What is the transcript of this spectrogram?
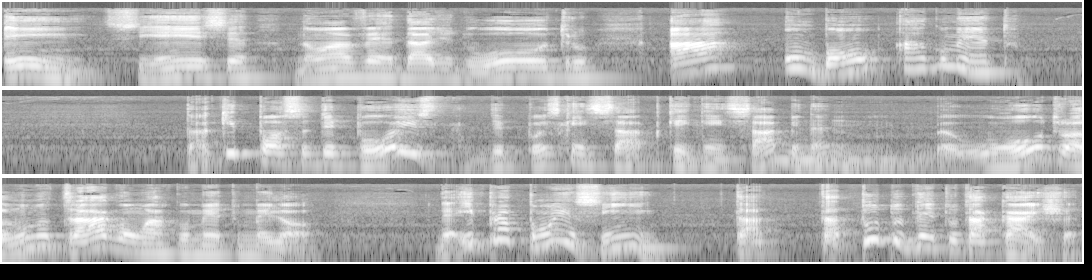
em ciência, não há verdade do outro. Há um bom argumento. Tá? Que possa depois, depois quem sabe, quem, quem sabe, né? O outro aluno traga um argumento melhor. Né? E propõe assim, tá, tá tudo dentro da caixa.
